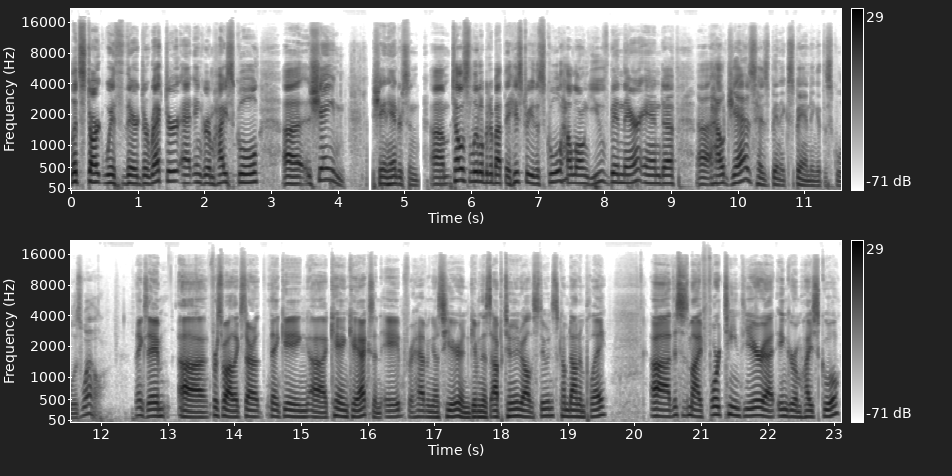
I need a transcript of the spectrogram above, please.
Let's start with their director at Ingraham High School, uh, Shane. Shane Henderson, um, tell us a little bit about the history of the school, how long you've been there, and uh, uh, how jazz has been expanding at the school as well. Thanks, Abe. Uh, first of all, I'd like to start thanking uh, KNKX and Abe for having us here and giving this opportunity to all the students to come down and play. Uh, this is my 14th year at Ingraham High School,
